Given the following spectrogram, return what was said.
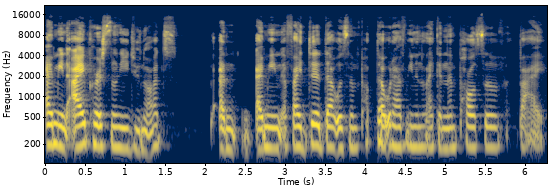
I mean, I personally do not, and I mean, if I did, that was imp- that would have been like an impulsive buy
